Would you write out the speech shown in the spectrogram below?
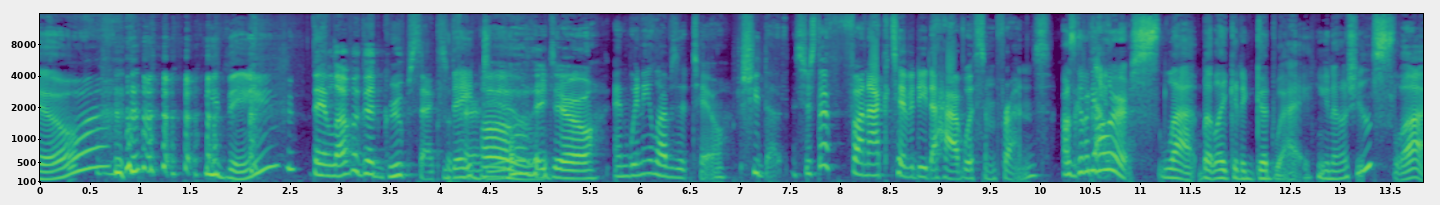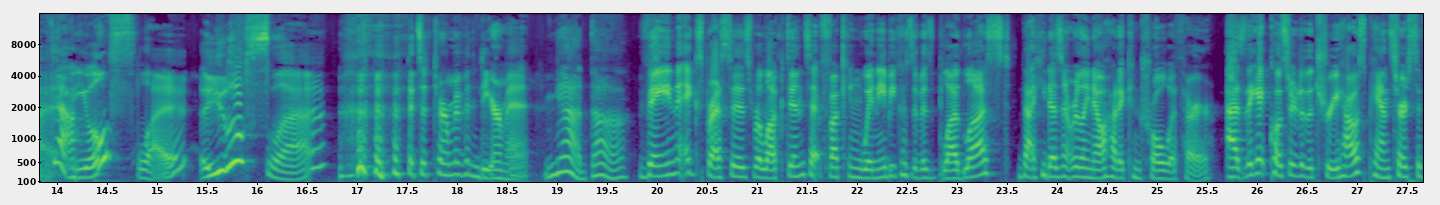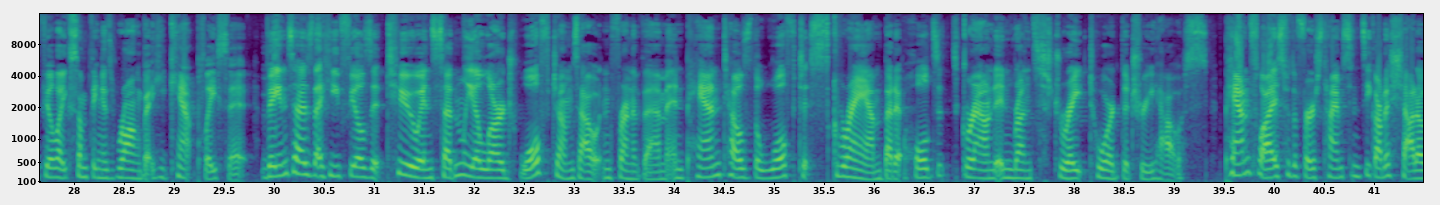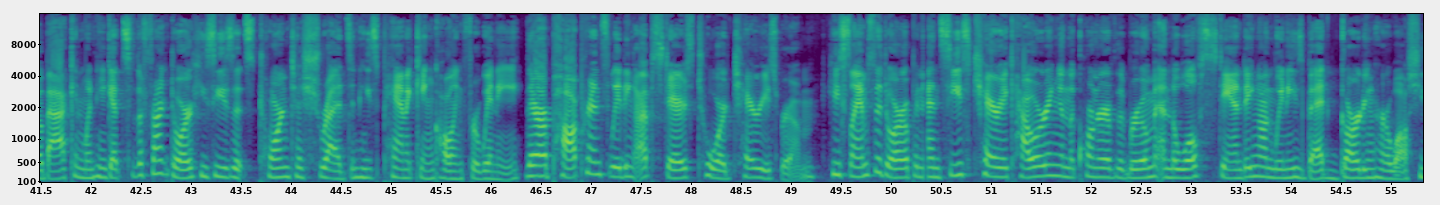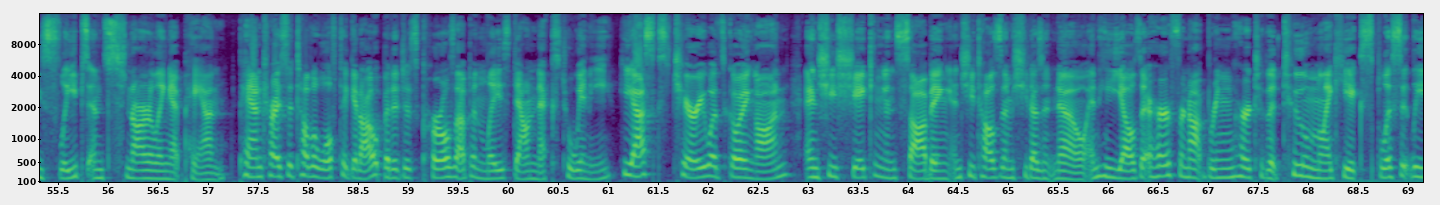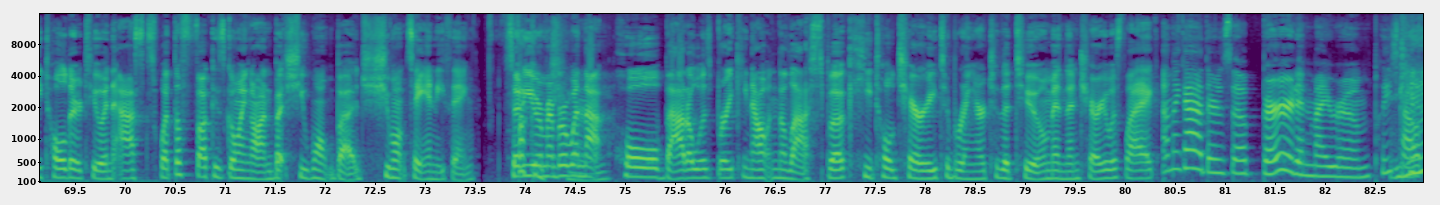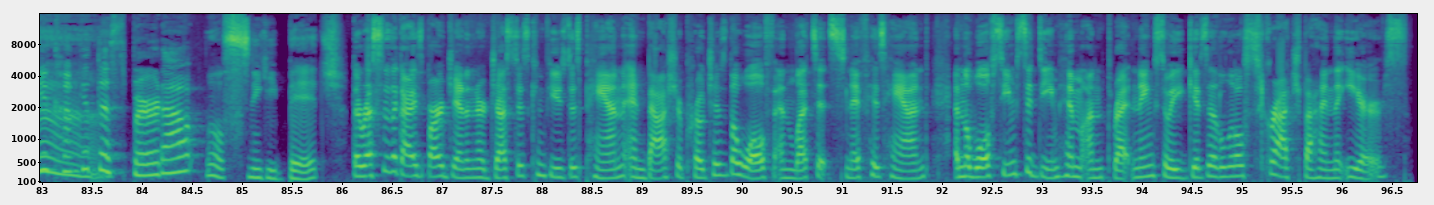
you think? They love a good group sex with They her. do. Oh, oh they do. And Winnie loves it too. She does. It's just a fun activity to have with some friends. I was gonna call her a slut, but like in a good way. You know, she's a slut. Yeah. You little slut. You little slut. it's a term of endearment. Yeah, duh. Vane expresses reluctance at fucking Winnie because of his bloodlust that he doesn't really know how to control with her. As they get closer to the treehouse, Pan starts to feel like something is wrong, but he can't place it. Vane says that he feels it too, and suddenly a large wolf jumps out in front of them, and Pan tells the wolf to scram, but it holds its ground and runs straight toward the treehouse. Pan flies for the first time since he got his shadow back, and when he gets to the front door, he sees it's torn to shreds and he's panicking, calling for Winnie. There are paw prints leading upstairs toward Cherry's room. He slams the door open and sees Cherry cowering in the corner of the room and the wolf standing on Winnie's bed, guarding her while she sleeps and snarling at Pan. Pan tries to tell the wolf to get out, but it just curls up and lays down next to Winnie. He asks Cherry what's going on, and she's shaking and sobbing, and she tells him she doesn't know, and he yells at her for not bringing her to the tomb like he explicitly told her to and asks what the fuck is going on, but she won't budge. She won't say anything. So do you Fucking remember when that whole battle was breaking out in the last book? He told Cherry to bring her to the tomb, and then Cherry was like, "Oh my god, there's a bird in my room. Please help." Can you come get this bird out? Little sneaky bitch. The rest of the guys barge in and are just as confused as Pan, and Bash approaches the wolf and lets it sniff his hand, and the wolf seems to deem him unthreatening, so he gives it a little scratch behind the ears.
